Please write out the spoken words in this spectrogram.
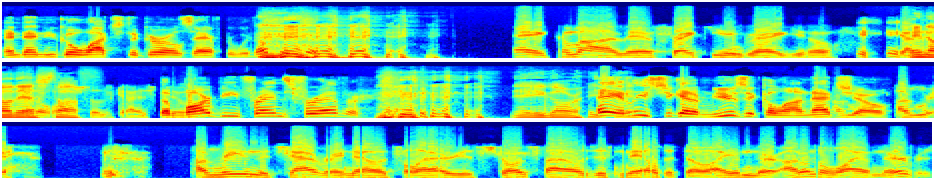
and then you go watch the girls afterward. Okay. Hey, come on, man. Frankie and Greg, you know. They know their stuff. Those guys the too. Barbie friends forever. there you go. Right. hey, at least you get a musical on that show. I'm, re- I'm reading the chat right now. It's hilarious. Strong style just nailed it, though. I am ner- I don't know why I'm nervous.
